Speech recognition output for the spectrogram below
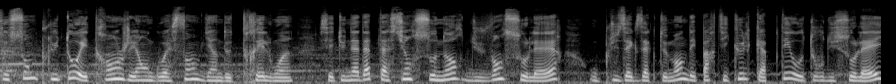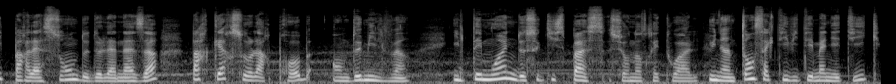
Ce son plutôt étrange et angoissant vient de très loin. C'est une adaptation sonore du vent solaire, ou plus exactement des particules captées autour du Soleil par la sonde de la NASA Parker Solar Probe en 2020. Il témoigne de ce qui se passe sur notre étoile, une intense activité magnétique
